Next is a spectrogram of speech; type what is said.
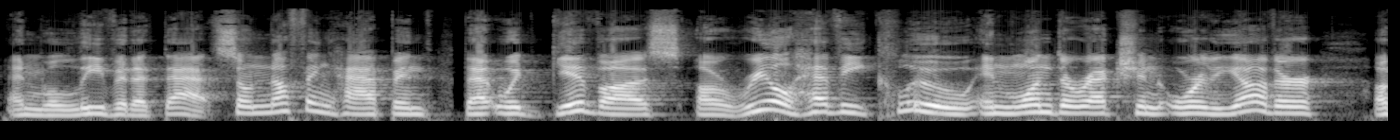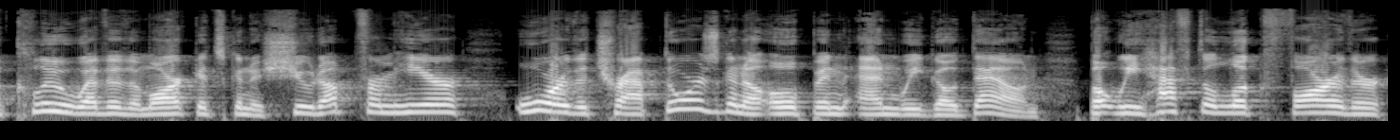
and we'll leave it at that. So nothing happened that would give us a real heavy clue in one direction or the other, a clue whether the market's going to shoot up from here or the trapdoor is going to open and we go down. But we have to look farther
